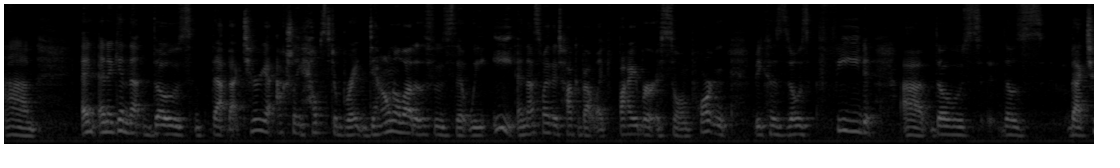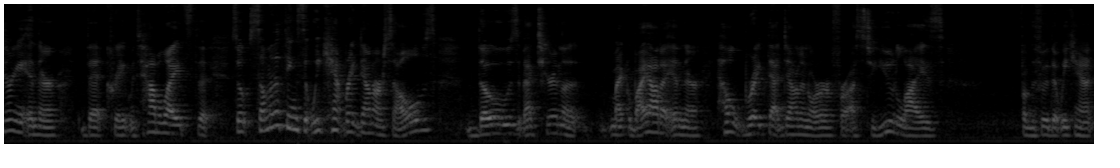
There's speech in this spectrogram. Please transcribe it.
Um, and, and again that those that bacteria actually helps to break down a lot of the foods that we eat and that's why they talk about like fiber is so important because those feed uh, those those bacteria in there that create metabolites that so some of the things that we can't break down ourselves those bacteria and the microbiota in there help break that down in order for us to utilize from the food that we can't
